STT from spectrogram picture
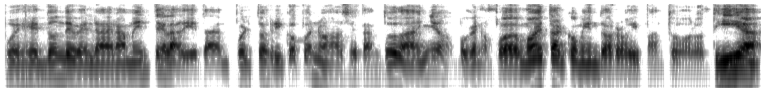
pues es donde verdaderamente la dieta en Puerto Rico pues nos hace tanto daño, porque no podemos estar comiendo arroz y pan todos los días.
